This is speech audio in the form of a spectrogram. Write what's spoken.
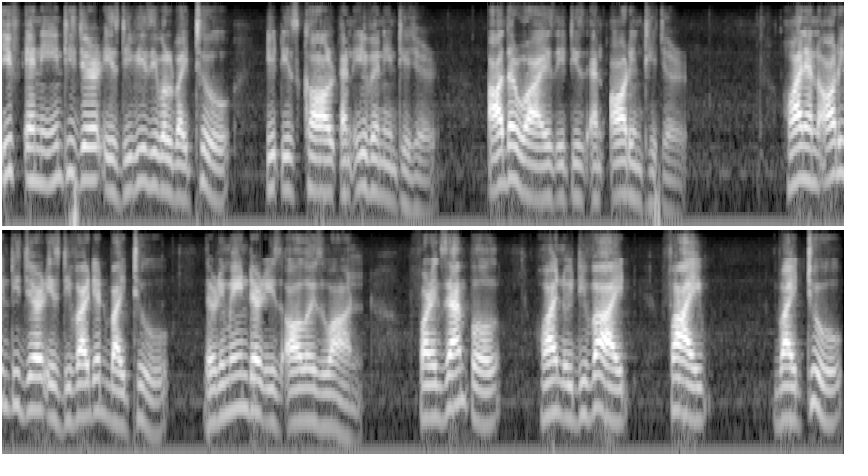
if any integer is divisible by 2, it is called an even integer. Otherwise, it is an odd integer. When an odd integer is divided by 2, the remainder is always 1. For example, when we divide 5 by 2,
